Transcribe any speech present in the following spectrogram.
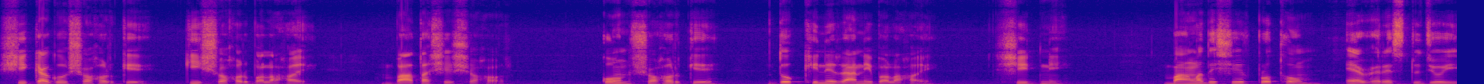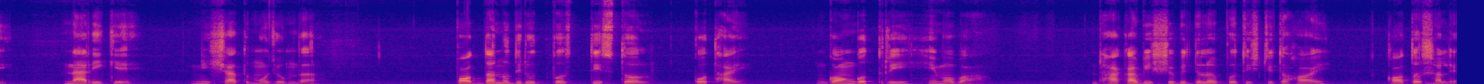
শিকাগো শহরকে কী শহর বলা হয়? বাতাসের শহর। কোন শহরকে দক্ষিণের রানী বলা হয়? সিডনি। বাংলাদেশের প্রথম এভারেস্ট জয়ী নারীকে নিশাত মজুমদার। পদ্মা নদীর উৎপত্তিস্থল কোথায়? গঙ্গোত্রী হিমবাহ। ঢাকা বিশ্ববিদ্যালয় প্রতিষ্ঠিত হয় কত সালে?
